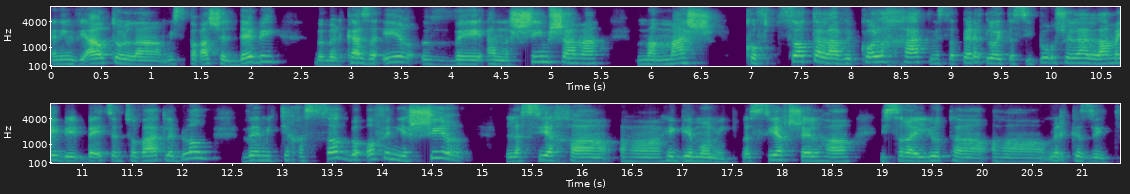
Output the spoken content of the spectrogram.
אני מביאה אותו למספרה של דבי, במרכז העיר, והנשים שמה ממש קופצות עליו וכל אחת מספרת לו את הסיפור שלה, למה היא בעצם צובעת לבלונד, והן מתייחסות באופן ישיר לשיח ההגמוני, לשיח של הישראליות המרכזית.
